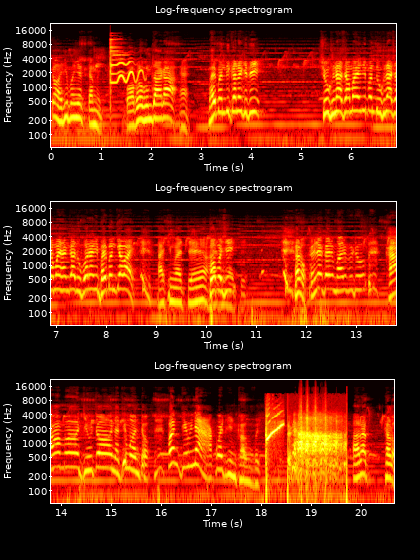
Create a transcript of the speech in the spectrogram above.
તો હરીભાઈ એક તમે. પોપડો ભૂમતા કા ભાઈ બંદી કને કીધી? સુખના સમયની પણ દુઃખના સમય હંગાત ઊભો રહે ભાઈબંધ કહેવાય. સાચી વાત છે તો પછી? હેડો ખરેખર મારું બધું ખાવામાં જીવતો નથી માનતો પણ જીવને આકો જીન ખાવું પડે અરે હેડો.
